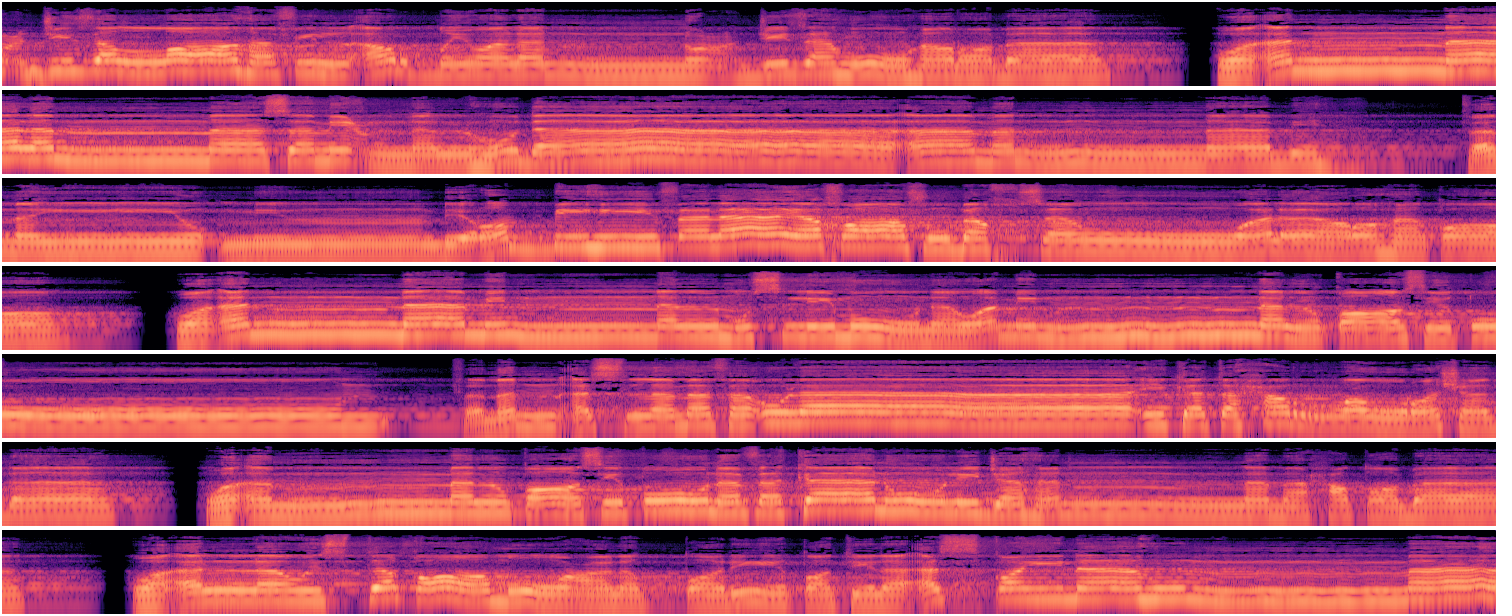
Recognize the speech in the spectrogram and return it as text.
نعجز الله في الأرض ولن نعجزه هربا. وأنا لما سمعنا الهدى آمنا به. فمن يؤمن بربه فلا يخاف بخسا ولا رهقا. وانا منا المسلمون ومنا القاسطون فمن اسلم فاولئك تحروا رشدا واما القاسطون فكانوا لجهنم حطبا وان لو استقاموا على الطريقة لاسقيناهم ماء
